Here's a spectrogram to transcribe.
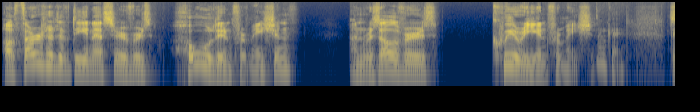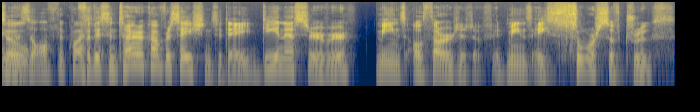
authoritative DNS servers hold information, and resolvers query information. Okay. They So, resolve the question. For this entire conversation today, DNS server means authoritative. It means a source of truth,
